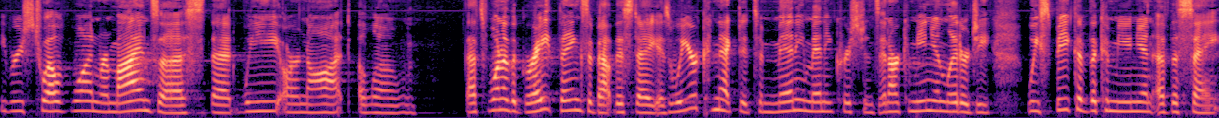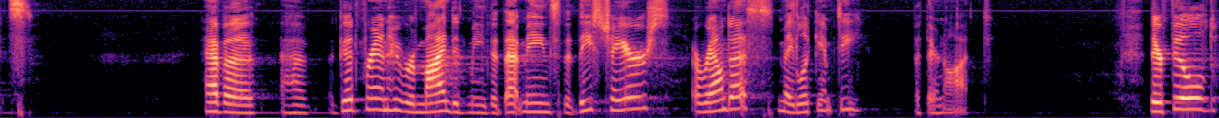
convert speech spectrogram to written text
Hebrews 12:1 reminds us that we are not alone. That's one of the great things about this day is we are connected to many, many Christians. In our communion liturgy, we speak of the communion of the saints. I have a, a, good friend who reminded me that that means that these chairs around us may look empty, but they're not. They're filled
